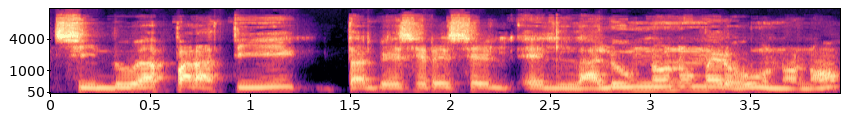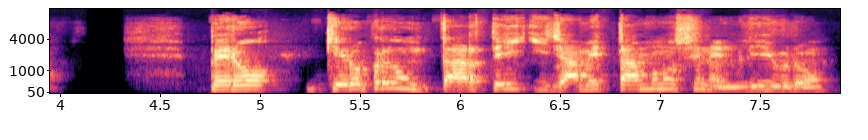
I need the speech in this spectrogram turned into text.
Sin duda para ti tal vez eres el, el alumno número uno, ¿no? Pero quiero preguntarte, y ya metámonos en el libro,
